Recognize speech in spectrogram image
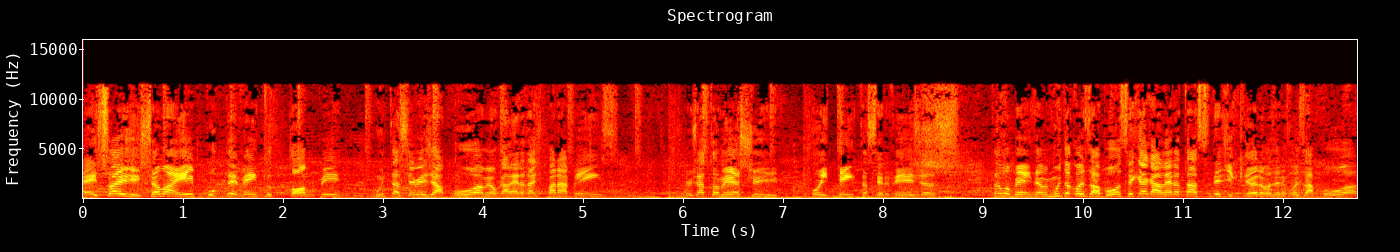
É isso aí, gente. Chama aí, puto evento top, muita cerveja boa, meu galera tá de parabéns. Eu já tomei acho 80 cervejas. Tamo bem, tamo muita coisa boa. Sei que a galera tá se dedicando, fazendo coisa boa.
